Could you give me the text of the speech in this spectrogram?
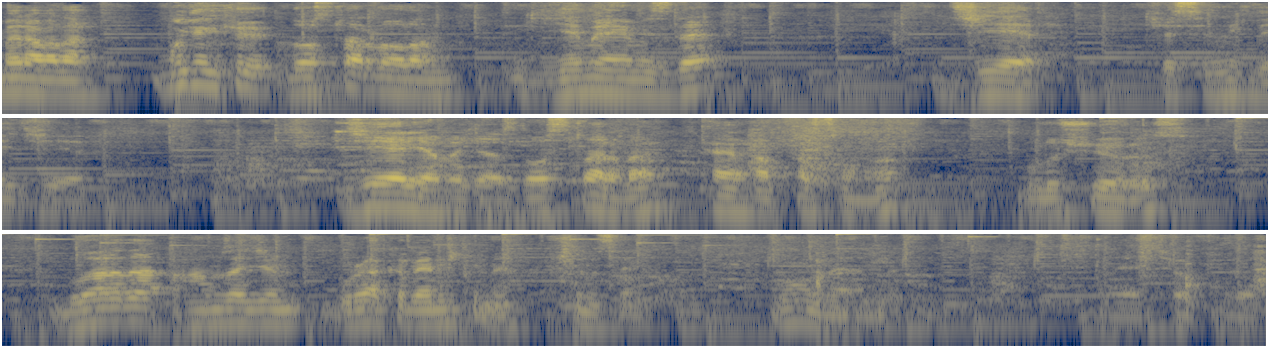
Merhabalar. Bugünkü dostlarla olan yemeğimizde ciğer. Kesinlikle ciğer. Ciğer yapacağız dostlarla. Her hafta sonu buluşuyoruz. Bu arada Hamzacığım bu rakı benimki mi? Şunu sen. Bu mu benim? Evet çok güzel.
